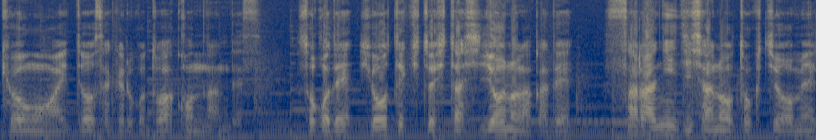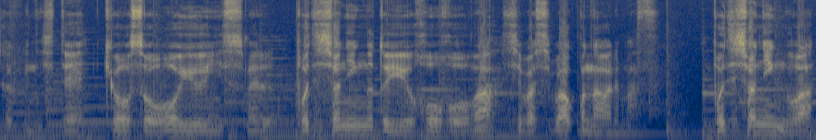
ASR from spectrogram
競合相手を避けることは困難です。そこで標的とした市場の中でさらに自社の特徴を明確にして競争を優位に進めるポジショニングという方法がしばしば行われます。ポジショニングは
